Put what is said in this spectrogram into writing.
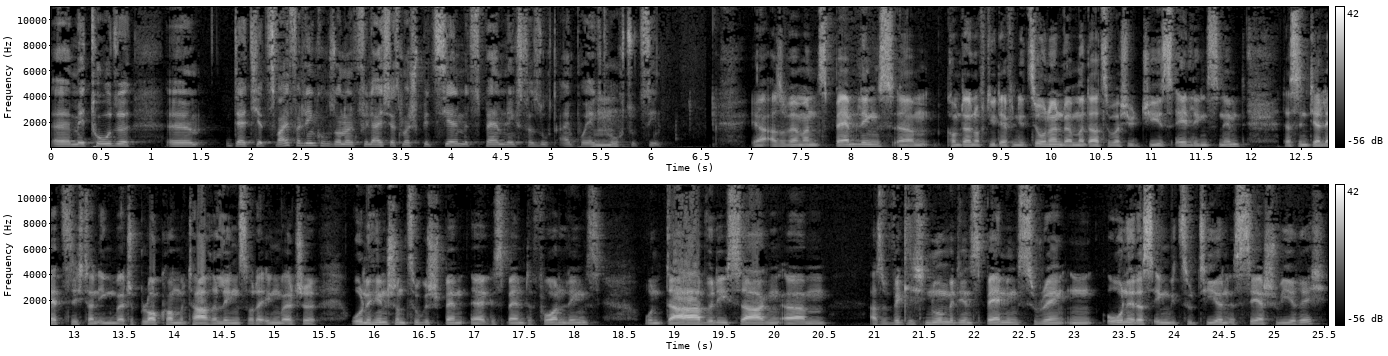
äh, Methode äh, der Tier 2 Verlinkung, sondern vielleicht erstmal speziell mit Spam-Links versucht, ein Projekt mhm. hochzuziehen. Ja, also wenn man Spam-Links, ähm, kommt dann auf die Definition an, wenn man da zum Beispiel GSA-Links nimmt, das sind ja letztlich dann irgendwelche Blog-Kommentare-Links oder irgendwelche ohnehin schon zugespammte äh, gespammte Foren-Links. Und da würde ich sagen, ähm, also wirklich nur mit den Spam-Links zu ranken, ohne das irgendwie zu tieren, ist sehr schwierig.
